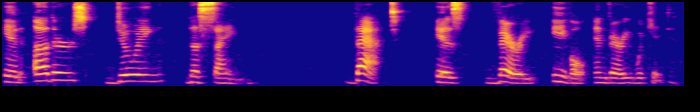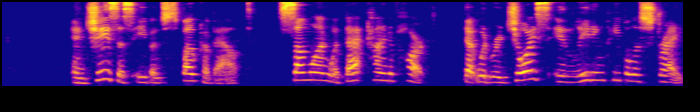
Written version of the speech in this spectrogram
in others doing the same. That is very evil and very wicked. And Jesus even spoke about someone with that kind of heart that would rejoice in leading people astray,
